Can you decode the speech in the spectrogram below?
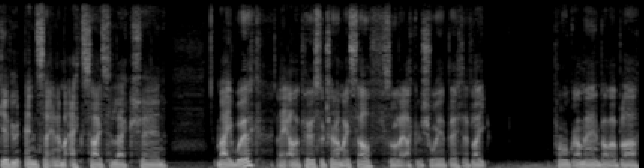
Give you an insight into my exercise selection, my work. Like, I'm a personal trainer myself, so like I can show you a bit of like programming, blah blah blah.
